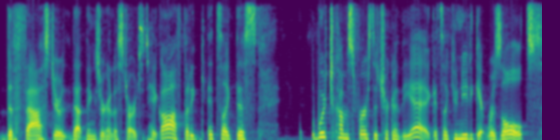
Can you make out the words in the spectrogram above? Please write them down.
the faster that things are going to start to take off. But it, it's like this which comes first the chicken or the egg? It's like you need to get results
